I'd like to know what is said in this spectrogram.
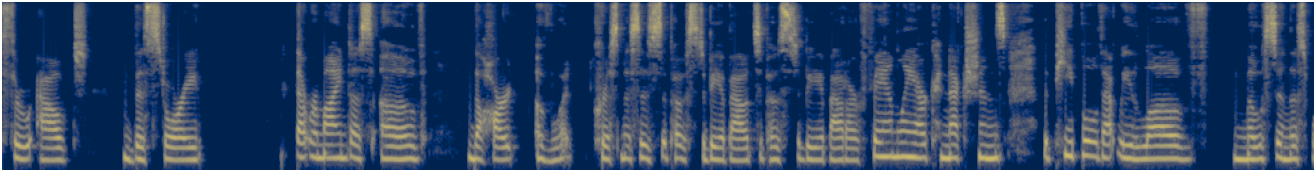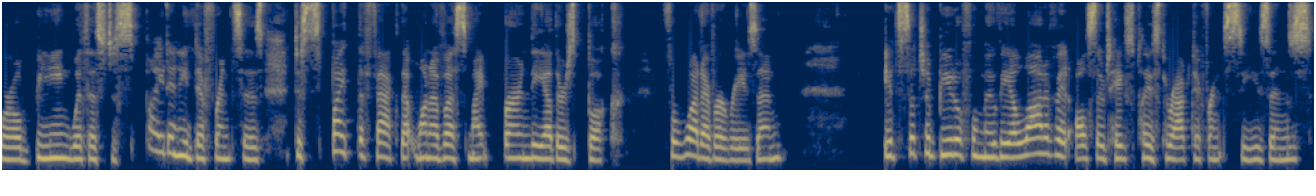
throughout this story that remind us of the heart of what Christmas is supposed to be about, supposed to be about our family, our connections, the people that we love most in this world being with us despite any differences, despite the fact that one of us might burn the other's book for whatever reason. It's such a beautiful movie. A lot of it also takes place throughout different seasons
